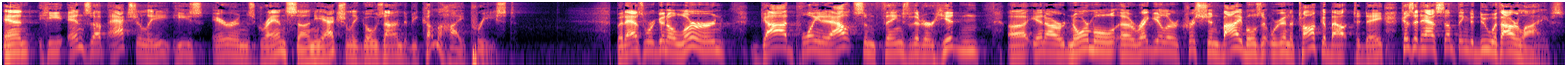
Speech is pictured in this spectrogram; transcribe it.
And he ends up actually, he's Aaron's grandson. He actually goes on to become a high priest. But as we're going to learn, God pointed out some things that are hidden uh, in our normal, uh, regular Christian Bibles that we're going to talk about today because it has something to do with our lives.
